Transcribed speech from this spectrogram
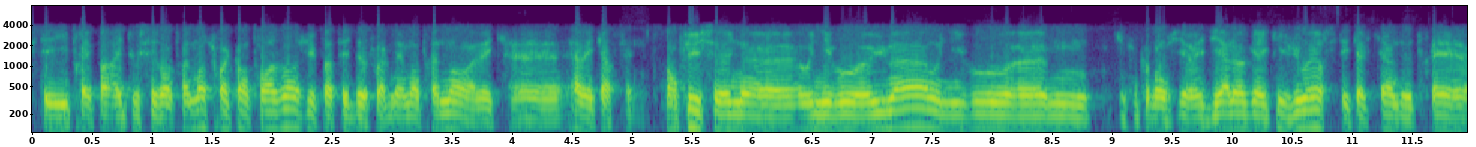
C'était, il préparait tous ses entraînements. Je crois qu'en trois ans, j'ai pas fait deux fois le même entraînement avec euh, avec Arsène. En plus, une, euh, au niveau humain, au niveau euh, comment je dirais, dialogue avec les joueurs, c'était quelqu'un de très euh,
